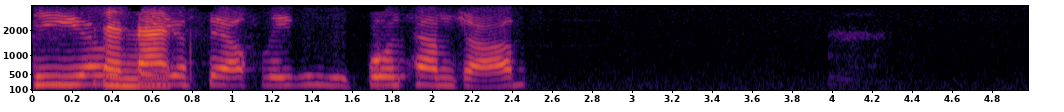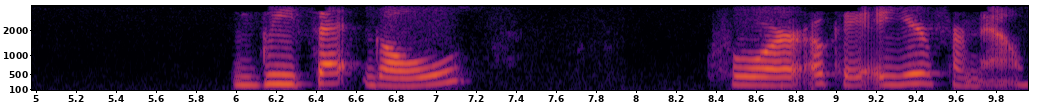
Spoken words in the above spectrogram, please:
Do you ever And see yourself leaving your full time job? we set goals for okay a year from now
